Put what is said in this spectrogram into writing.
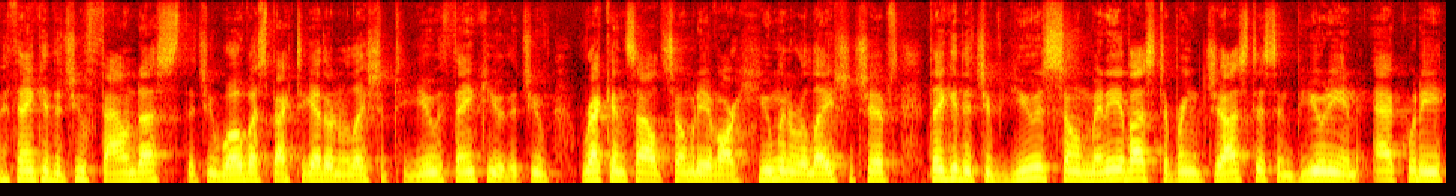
We thank you that you found us, that you wove us back together in relationship to you. Thank you that you've reconciled so many of our human relationships. Thank you that you've used so many of us to bring justice and beauty and equity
